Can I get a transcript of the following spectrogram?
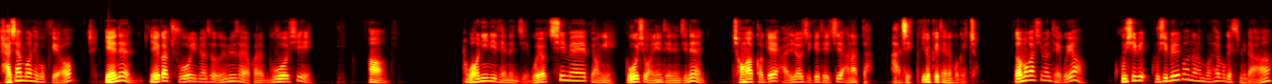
다시 한번 해볼게요. 얘는 얘가 주어이면서 의문사 역할은 무엇이 어, 원인이 되는지 뭐예요? 치매 병이 무엇이 원인이 되는지는 정확하게 알려지게 되지 않았다. 아직 이렇게 되는 거겠죠. 넘어가시면 되고요. 91, 91번을 한번 해보겠습니다.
